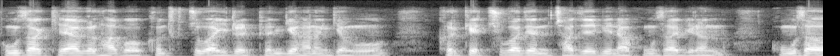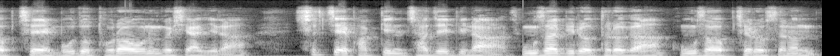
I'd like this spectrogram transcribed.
공사 계약을 하고 건축주가 이를 변경하는 경우 그렇게 추가된 자재비나 공사비는 공사업체에 모두 돌아오는 것이 아니라 실제 바뀐 자재비나 공사비로 들어가 공사업체로서는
